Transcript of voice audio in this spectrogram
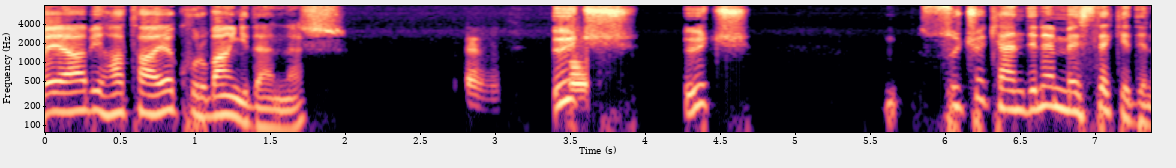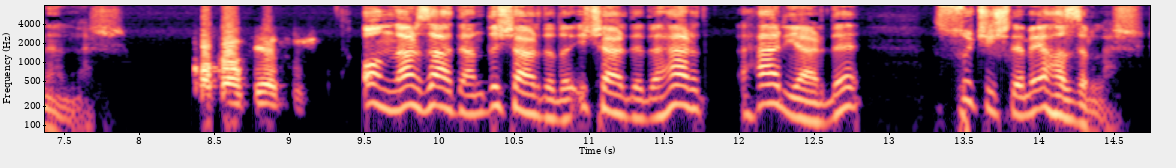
veya bir hataya kurban gidenler. Evet. Üç, üç, suçu kendine meslek edinenler. Potansiyel suç. Onlar zaten dışarıda da içeride de her her yerde suç işlemeye hazırlar.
